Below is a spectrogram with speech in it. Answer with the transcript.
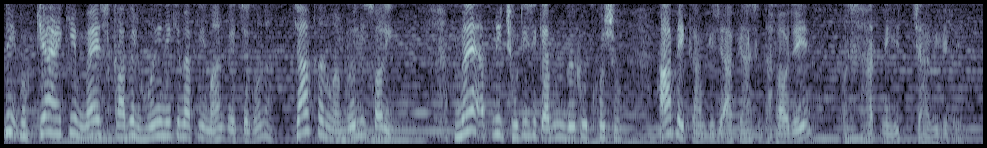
नहीं, वो क्या है कि मैं इस काबिल हूँ ही नहीं कि मैं अपनी ईमान बेच सकूँ ना? क्या करूँ? आई एम रियली सॉरी मैं अपनी छोटी सी कैबिन में बिल्कुल खुश हूँ। आप एक काम कीजिए, आप यहाँ से दफ़ा हो जाइए और साथ में ये चाबी ले जाइए।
